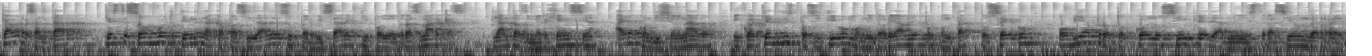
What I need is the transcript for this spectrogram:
Cabe resaltar que este software tiene la capacidad de supervisar equipo de otras marcas, plantas de emergencia, aire acondicionado y cualquier dispositivo monitoreable por contacto seco o vía protocolo simple de administración de red.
